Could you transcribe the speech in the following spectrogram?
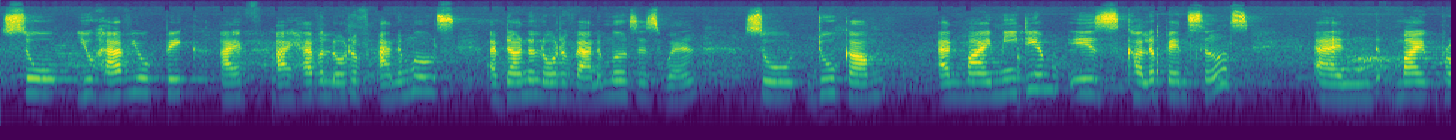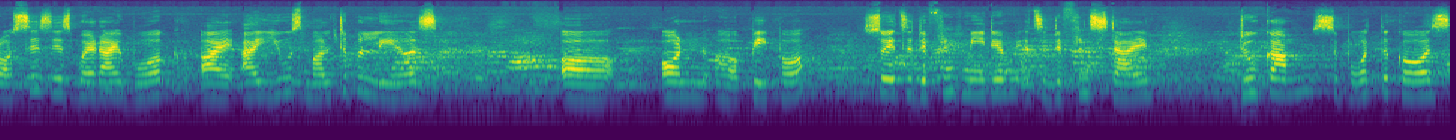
So you have your pick. I've, I have a lot of animals. I've done a lot of animals as well. So do come. And my medium is color pencils. And my process is where I work, I, I use multiple layers uh, on uh, paper. So it's a different medium, it's a different style. Do come, support the cause,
